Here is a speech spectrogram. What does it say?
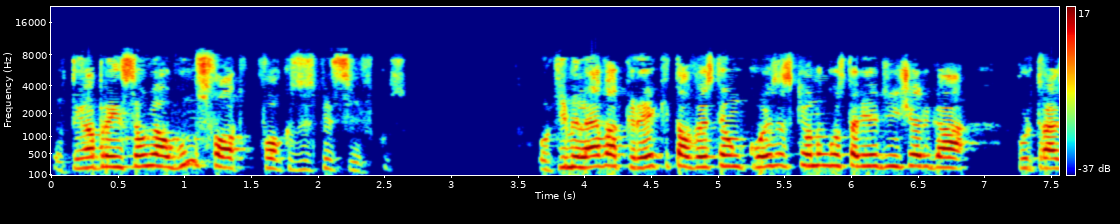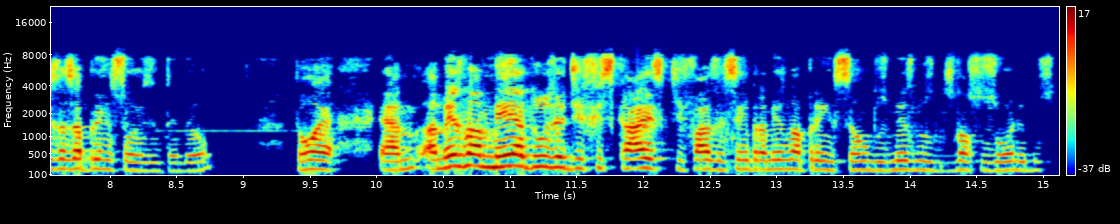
Eu tenho apreensão em alguns fo focos específicos. O que me leva a crer que talvez tenham coisas que eu não gostaria de enxergar por trás das apreensões, entendeu? Então é, é a, a mesma meia dúzia de fiscais que fazem sempre a mesma apreensão dos mesmos dos nossos ônibus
